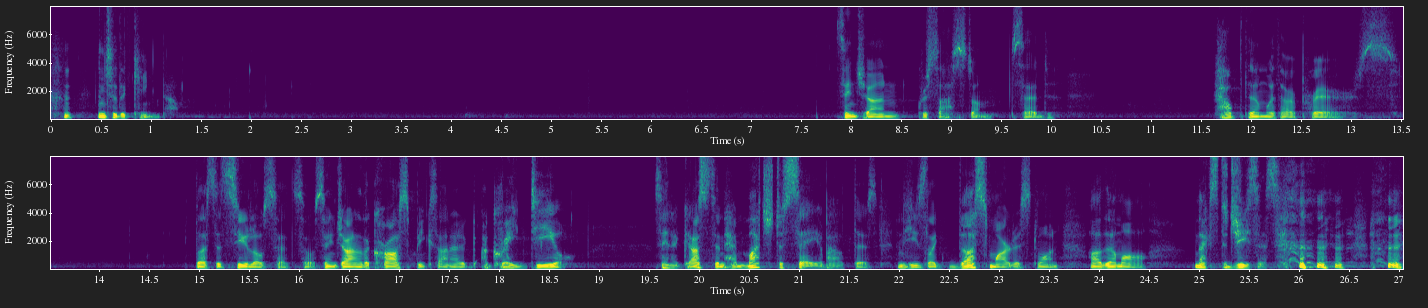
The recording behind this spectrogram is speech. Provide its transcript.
into the kingdom. St. John Chrysostom said, Help them with our prayers. Blessed Silo said so. St. John of the Cross speaks on it a great deal. St. Augustine had much to say about this, and he's like the smartest one of them all, next to Jesus.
